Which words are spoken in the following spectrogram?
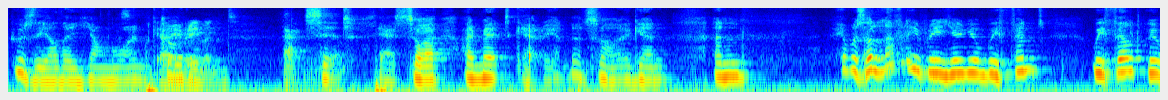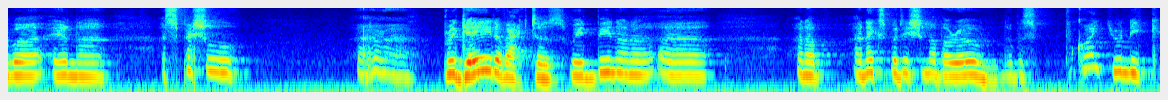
Who's the other young one? Gary Raymond. That's it. Yes. So I, I met Gary and, and so on again, and it was a lovely reunion. We felt we felt we were in a, a special uh, brigade of actors. We'd been on a, a, on a an expedition of our own. that was quite unique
